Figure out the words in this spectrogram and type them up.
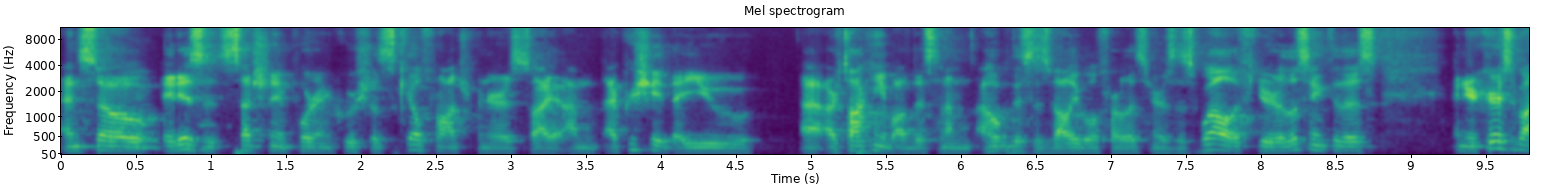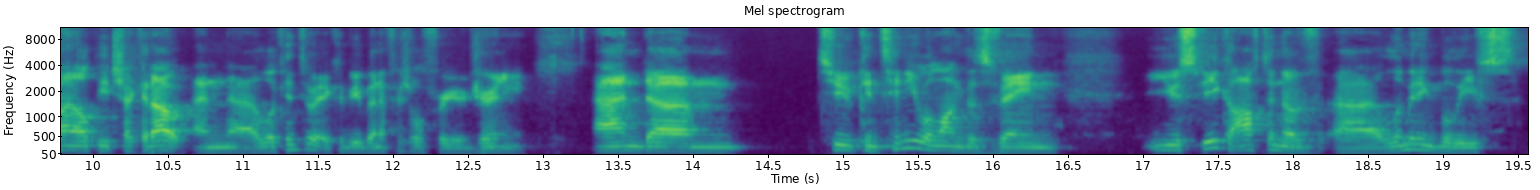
And so mm-hmm. it is such an important, and crucial skill for entrepreneurs. So I, I appreciate that you uh, are talking about this, and I'm, i hope this is valuable for our listeners as well. If you're listening to this and you're curious about NLP, check it out and uh, look into it. It could be beneficial for your journey. And um, to continue along this vein, you speak often of uh, limiting beliefs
